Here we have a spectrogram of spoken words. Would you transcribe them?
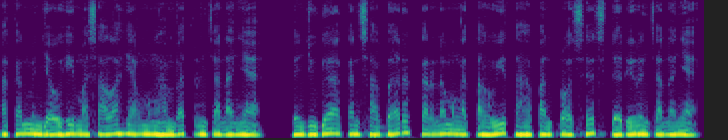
akan menjauhi masalah yang menghambat rencananya dan juga akan sabar karena mengetahui tahapan proses dari rencananya.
